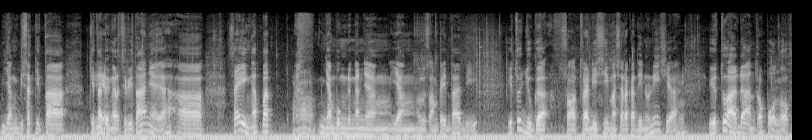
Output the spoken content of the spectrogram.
yang bisa kita kita Iya. dengar ceritanya ya. Eh, saya ingat Pat Ah, nyambung dengan yang yang lu sampaikan tadi, itu juga soal tradisi masyarakat Indonesia. Hmm. Itu ada antropolog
